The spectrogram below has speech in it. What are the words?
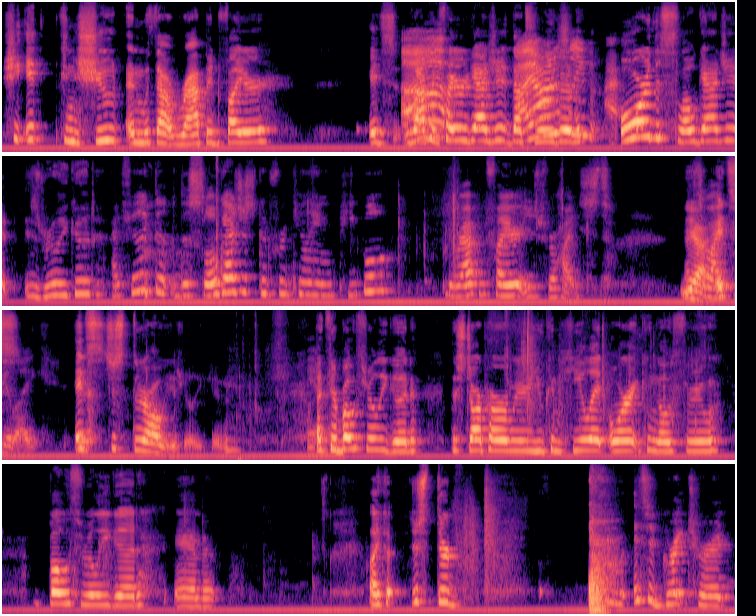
she it can shoot and with that rapid fire. It's rapid Uh, fire gadget. That's I really good. honestly, I, Or the slow gadget is really good. I feel like the the slow gadget's good for killing people. The rapid fire is for heist. That's yeah, I feel like. it's just they're always really good. Yeah. Like they're both really good. The star power where you can heal it or it can go through, both really good and like just they're. it's a great turret.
